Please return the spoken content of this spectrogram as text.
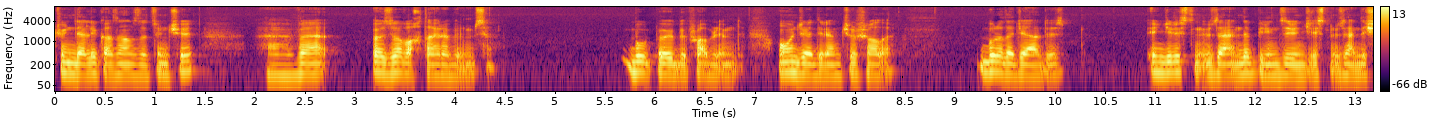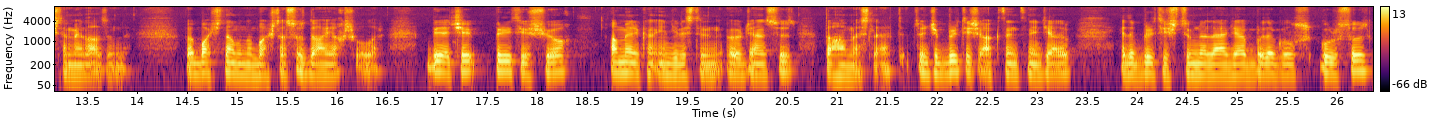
gündəlik qazancdır çünki və özünə vaxt ayıra bilmirsən. Bu böyük bir problemdir. Ona görə deyirəm ki, uşaqlar, burada gəldiniz, ingilis dilinin üzərində, birinci ingilis dilinin üzərində işləmək lazımdır. Və Bakıdan bunu başlasınız, daha yaxşı olar. Bir də ki, British yox, Amerikan ingilis dilini öyrənsiniz, daha məsləhətdir. Çünki British aksentinə gəlib, ya da British cümlələr gəlib burada qursuz,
